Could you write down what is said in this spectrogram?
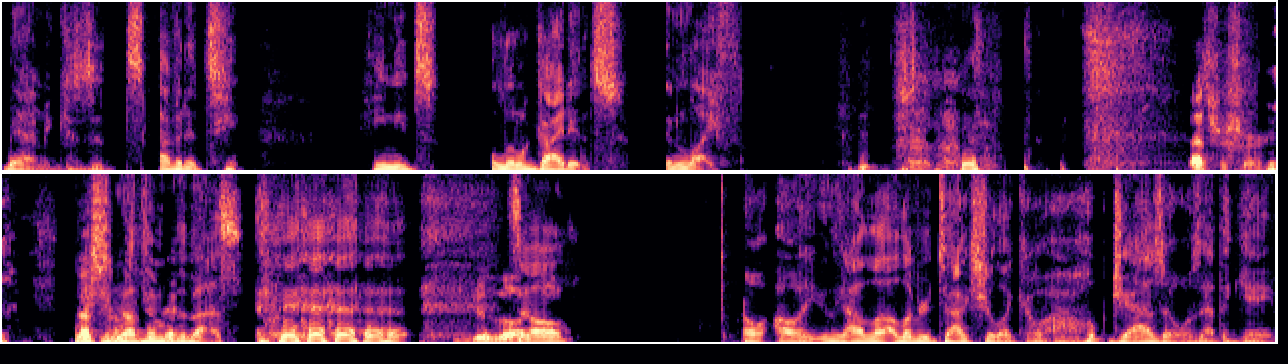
man because it's evident he, he needs a little guidance in life. That's for sure. Wish him nothing but the best. Good luck. So, oh, oh I, love, I love your text. You're like, oh, I hope Jazzo was at the game.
